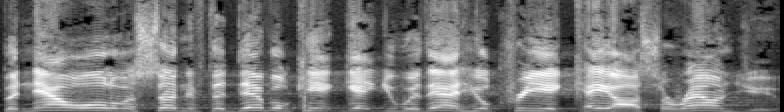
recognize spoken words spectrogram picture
But now, all of a sudden, if the devil can't get you with that, he'll create chaos around you.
